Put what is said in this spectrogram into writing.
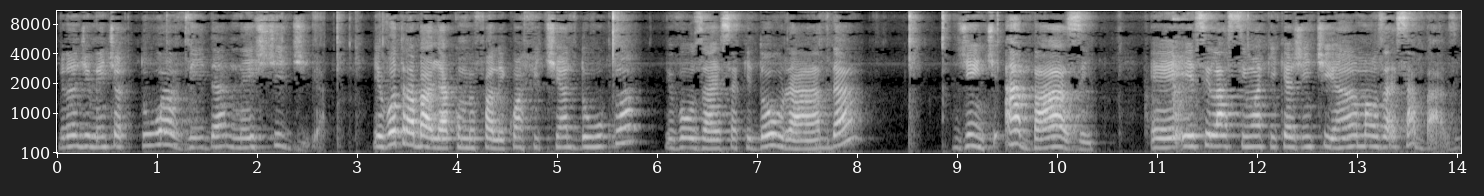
grandemente a tua vida neste dia. Eu vou trabalhar, como eu falei, com a fitinha dupla eu vou usar essa aqui dourada. Gente, a base é esse lacinho aqui que a gente ama usar essa base.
